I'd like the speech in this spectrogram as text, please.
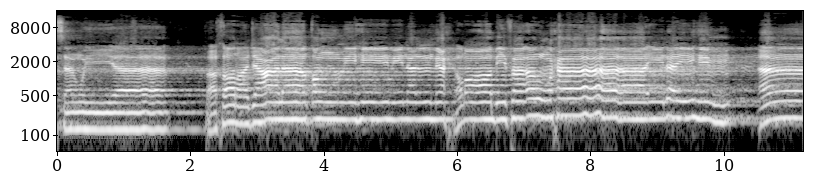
سويا. فخرج على قومه من المحراب فأوحى إليهم أن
